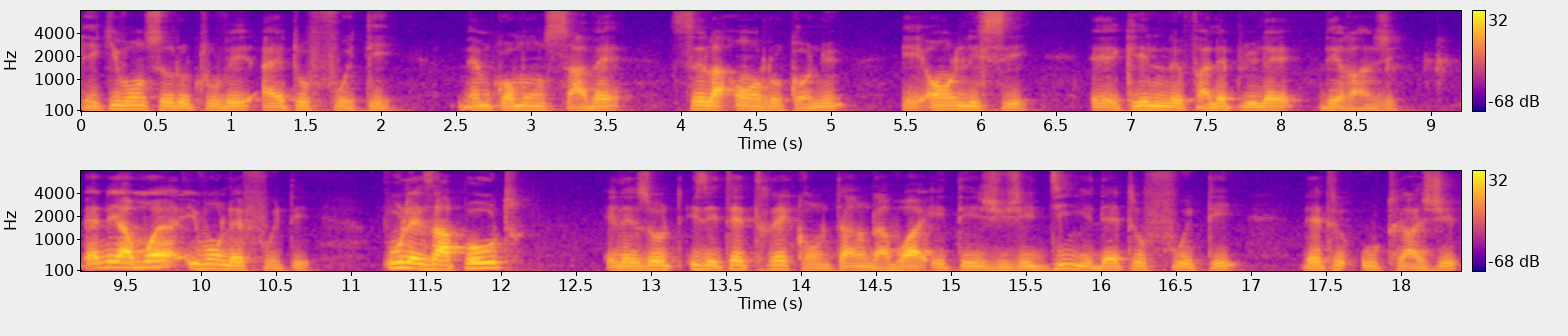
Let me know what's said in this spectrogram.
et qui vont se retrouver à être fouettés. Même comme on savait, ceux-là ont reconnu et ont laissé et qu'il ne fallait plus les déranger. Mais néanmoins, ils vont les fouetter. Pour les apôtres et les autres, ils étaient très contents d'avoir été jugés dignes d'être fouettés, d'être outragés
